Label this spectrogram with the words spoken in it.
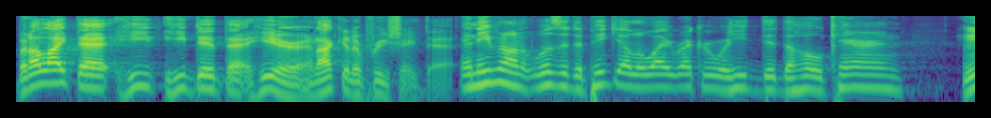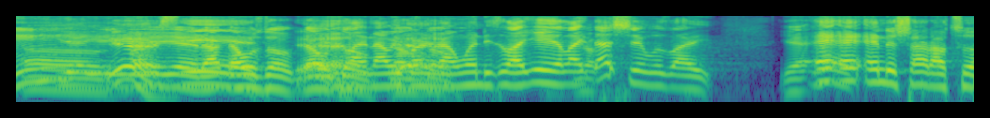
But I like that he he did that here, and I could appreciate that. And even on was it the Pink Yellow White record where he did the whole Karen? yeah, yeah, yeah, yeah, yeah, That, that was dope. That was dope. Like now we That was burning dope. down Wendy's. Like yeah, like that shit was like Yeah, and, and, and the shout out to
